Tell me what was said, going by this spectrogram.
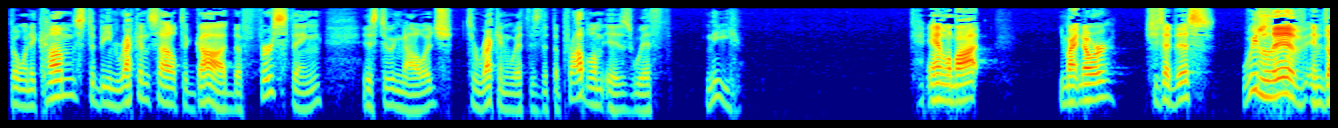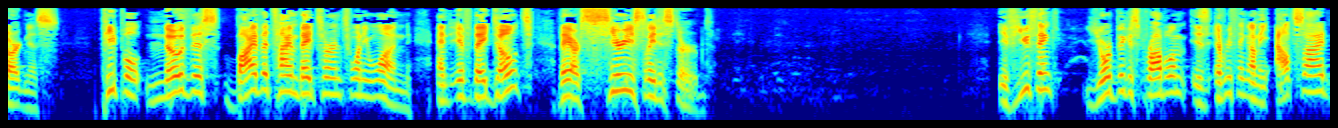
But when it comes to being reconciled to God, the first thing is to acknowledge, to reckon with, is that the problem is with me. Anne Lamott, you might know her. She said this We live in darkness. People know this by the time they turn 21, and if they don't, they are seriously disturbed. If you think your biggest problem is everything on the outside,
